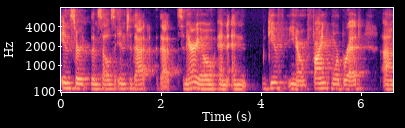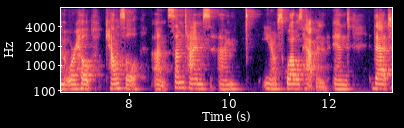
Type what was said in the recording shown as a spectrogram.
insert themselves into that that scenario and and give you know find more bread um, or help counsel, um, sometimes um, you know squabbles happen, and that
